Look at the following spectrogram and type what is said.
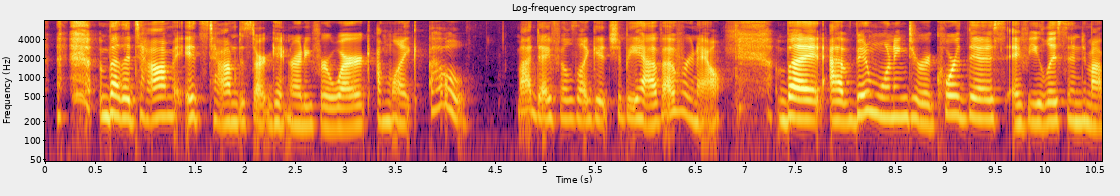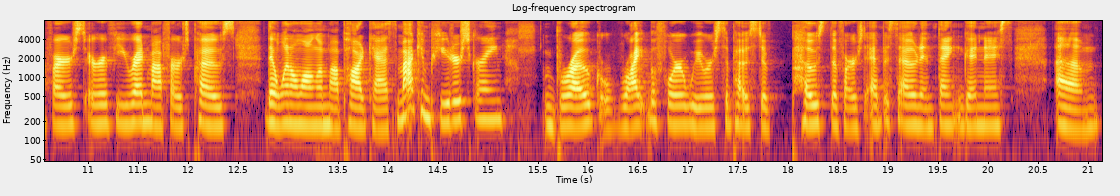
by the time it's time to start getting ready for work, I'm like, oh, my day feels like it should be half over now. But I've been wanting to record this. If you listened to my first, or if you read my first post that went along with my podcast, my computer screen broke right before we were supposed to post the first episode. And thank goodness. Um,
